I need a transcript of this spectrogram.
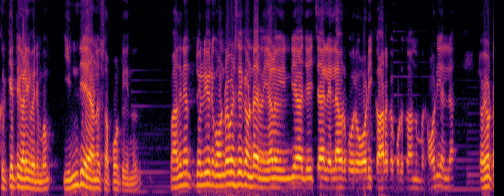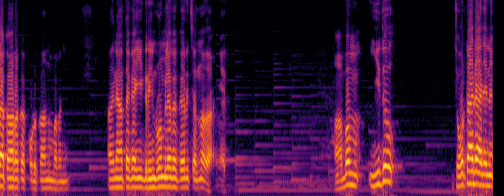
ക്രിക്കറ്റ് കളി വരുമ്പം ഇന്ത്യയാണ് സപ്പോർട്ട് ചെയ്യുന്നത്. അപ്പോൾ അതിനെ ചൊല്ലിയൊരു കോൺട്രവേഴ്സിയൊക്കെ ഉണ്ടായിരുന്നു. ഇയാൾ ഇന്ത്യ ജയിച്ചാൽ എല്ലാവർക്കും ഒരു ഓഡി കാറൊക്കെ കൊടുക്കാമെന്നും പറഞ്ഞു ഓഡി അല്ല ടൊയോട്ട കാറൊക്കെ കൊടുക്കാമെന്നും പറഞ്ഞു അതിനകത്തൊക്കെ ഈ ഗ്രീൻ റൂമിലൊക്കെ കയറി ചെന്നതാണ് ഞാൻ. അപ്പം ഇത് ചോട്ടാരാജന്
